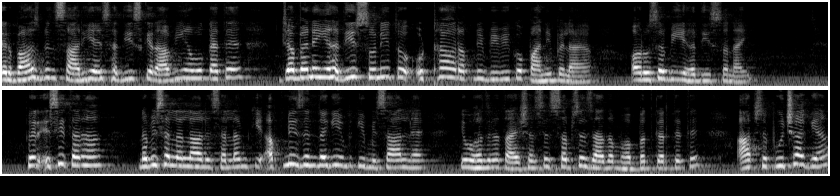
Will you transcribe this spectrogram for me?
ارباز بن ساریہ اس حدیث کے راوی ہیں، وہ کہتے ہیں، جب میں نے یہ حدیث سنی تو اٹھا اور اپنی بیوی کو پانی پلایا اور اسے بھی یہ حدیث سنائی۔ پھر اسی طرح نبی صلی اللہ علیہ وسلم کی اپنی زندگی کی مثال ہے کہ وہ حضرت عائشہ سے سب سے زیادہ محبت کرتے تھے۔ آپ سے پوچھا گیا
